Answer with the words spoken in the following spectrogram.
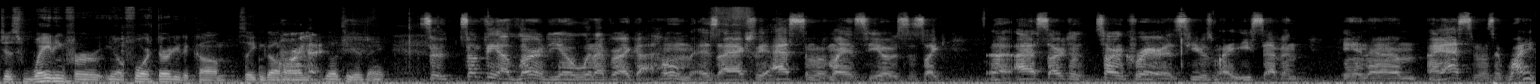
just waiting for you know 4:30 to come so you can go home, Right. go to your thing. So something I learned, you know, whenever I got home, is I actually asked some of my NCOs. Is like, uh, I asked Sergeant Sergeant Carreras. He was my E7, and um, I asked him. I was like, why?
